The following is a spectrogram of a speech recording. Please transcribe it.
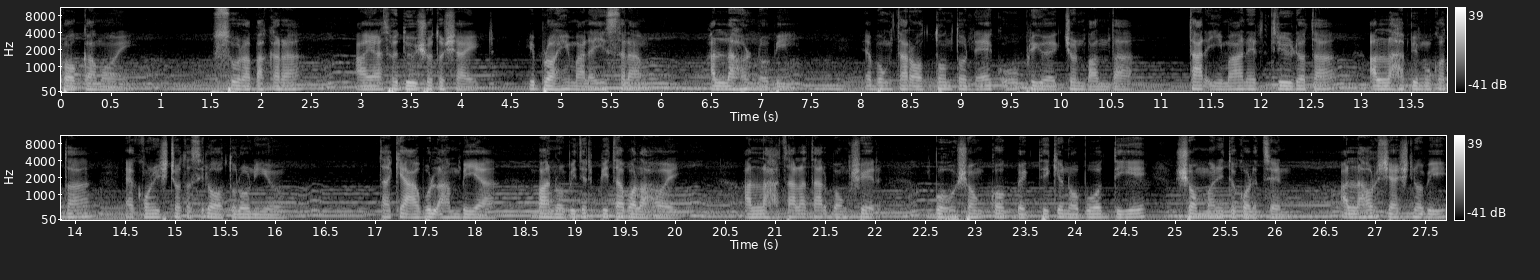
প্রজ্ঞাময় সুরা বাকারা, আয়াত দুইশত ষাট। ইব্রাহিম আলাইসালাম আল্লাহর নবী এবং তার অত্যন্ত ন্যাক ও প্রিয় একজন বান্দা। তার ইমানের দৃঢ়তা, আল্লাহ বিমুখতা, একনিষ্ঠতা ছিল অতুলনীয়। তাকে আবুল আম্বিয়া বা নবীদের পিতা বলা হয়। আল্লাহ তালা তার বংশের বহু সংখ্যক ব্যক্তিকে নবদ দিয়ে সম্মানিত করেছেন। আল্লাহর শেষ নবী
